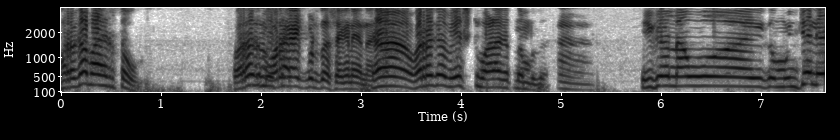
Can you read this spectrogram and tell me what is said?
ಹೊರಗ ಬಾ ಇರ್ತಾವ. ಹೊರಗ ಹೊರಗೆ ಹಾಕ್ಬಿಡ್ತಾವ ಸಗಣಿಯನ್ನ. ಹಾ ಹೊರಗ ವೇಸ್ಟ್ ಬಾಳ ಆಗತ್ ನಮ್ದು. ಈಗ ನಾವು ಈಗ ಮುಂಜಾನೆ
